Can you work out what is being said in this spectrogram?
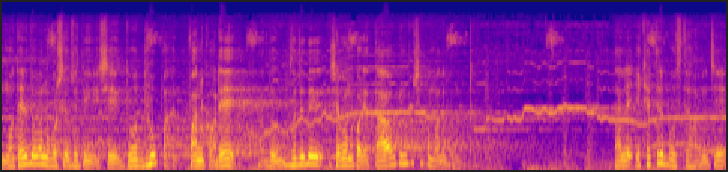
মদের দোকানে বসে যদি সে দুধ পান- করে বা দুগ্ধ যদি সেবন করে, তাও কিন্তু সেটা মদে পরিণত তাহলে এক্ষেত্রে বুঝতে হবে যে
